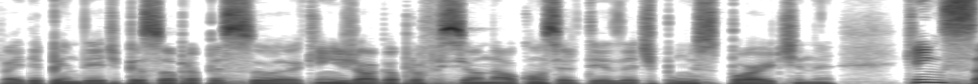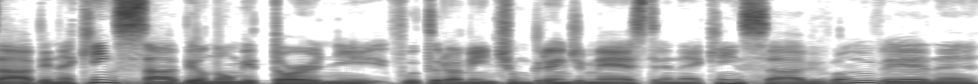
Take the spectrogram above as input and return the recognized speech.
Vai depender de pessoa para pessoa. Quem joga profissional com certeza é tipo um esporte, né? Quem sabe, né? Quem sabe eu não me torne futuramente um grande mestre, né? Quem sabe? Vamos ver, né?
